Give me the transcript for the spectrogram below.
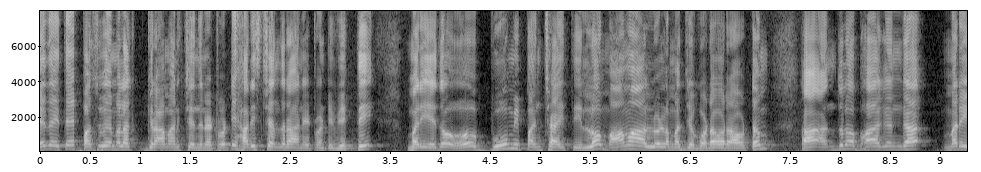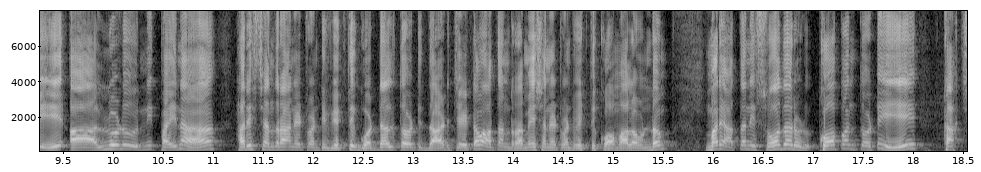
ఏదైతే పశువేమల గ్రామానికి చెందినటువంటి హరిశ్చంద్ర అనేటువంటి వ్యక్తి మరి ఏదో భూమి పంచాయతీల్లో మామ అల్లుళ్ళ మధ్య గొడవ రావటం అందులో భాగంగా మరి ఆ అల్లుడుని పైన హరిశ్చంద్ర అనేటువంటి వ్యక్తి గొడ్డలతోటి దాడి చేయటం అతను రమేష్ అనేటువంటి వ్యక్తి కోమాలో ఉండడం మరి అతని సోదరుడు కోపంతో కక్ష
